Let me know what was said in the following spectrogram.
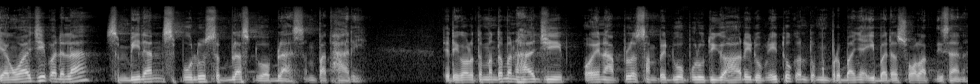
Yang wajib adalah 9, 10, 11, 12. 4 hari. Jadi kalau teman-teman haji ONH plus sampai 23 hari 20 itu untuk memperbanyak ibadah sholat di sana.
